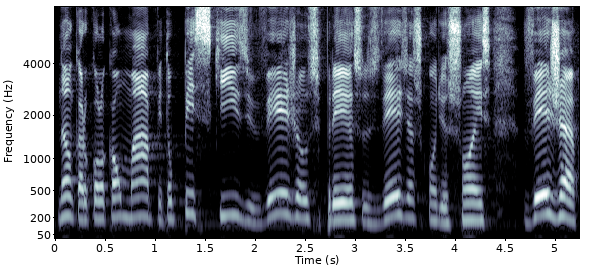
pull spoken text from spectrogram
Não, quero colocar um mapa. Então pesquise, veja os preços, veja as condições, veja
